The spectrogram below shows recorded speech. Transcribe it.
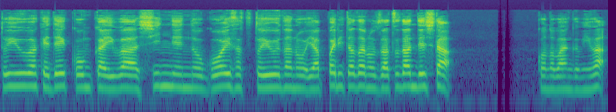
というわけで、今回は新年のご挨拶という名の、やっぱりただの雑談でした。この番組は、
